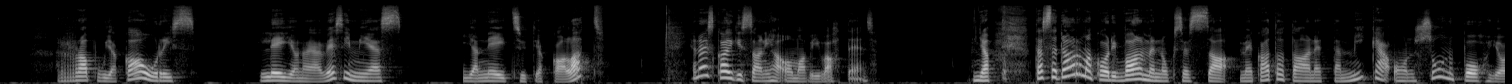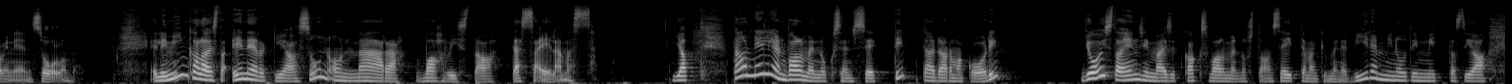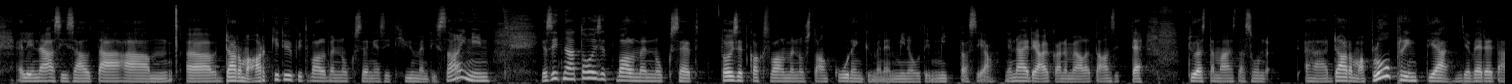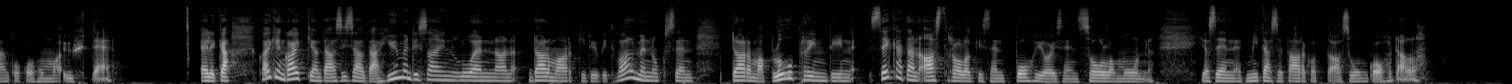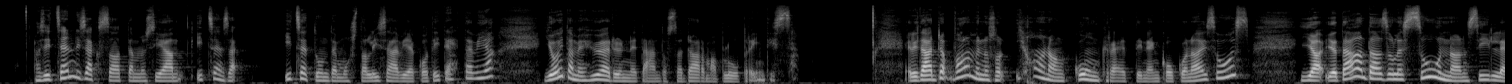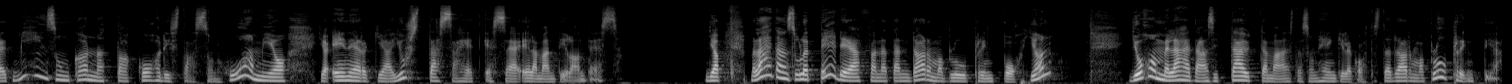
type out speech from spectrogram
rapu ja kauris, leijona ja vesimies, ja neitsyt ja kalat. Ja näissä kaikissa on ihan oma vivahteensa. Ja tässä Dharmakoodin valmennuksessa me katsotaan, että mikä on sun pohjoinen solmu. Eli minkälaista energiaa sun on määrä vahvistaa tässä elämässä. Ja tämä on neljän valmennuksen setti, tämä Dharmakoodi joista ensimmäiset kaksi valmennusta on 75 minuutin mittaisia, eli nämä sisältää äh, Dharma-arkkityypit valmennuksen ja sitten Human Designin. Ja sitten nämä toiset valmennukset, toiset kaksi valmennusta on 60 minuutin mittaisia, ja näiden aikana me aletaan sitten työstämään sitä sun äh, Dharma Blueprinttiä ja vedetään koko homma yhteen. Eli kaiken kaikkiaan tämä sisältää Human Design-luennan, Dharma-arkkityypit-valmennuksen, Dharma Blueprintin sekä tämän astrologisen pohjoisen solmun ja sen, että mitä se tarkoittaa sun kohdalla. Sitten sen lisäksi saat tämmöisiä itsensä itsetuntemusta lisääviä kotitehtäviä, joita me hyödynnetään tuossa Dharma Blueprintissä. Eli tämä valmennus on ihanan konkreettinen kokonaisuus, ja, ja tämä antaa sulle suunnan sille, että mihin sun kannattaa kohdistaa sun huomio ja energia just tässä hetkessä ja elämäntilanteessa. Ja mä lähetän sulle pdf-nä tämän Dharma Blueprint-pohjan, johon me lähdetään sitten täyttämään sitä sun henkilökohtaista Dharma Blueprinttia.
